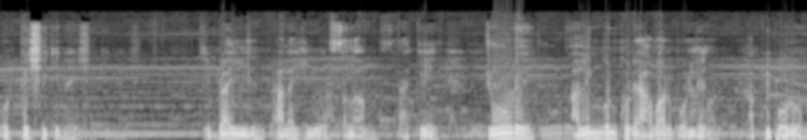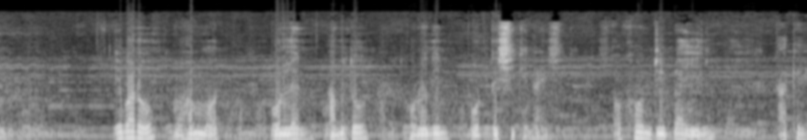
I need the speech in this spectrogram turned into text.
পড়তে শিখি নাই। জিব্রাইল আলাহি আসসালাম তাকে জোরে আলিঙ্গন করে আবার বললেন, আপনি পড়ুন। এবারও মোহাম্মদ বললেন, আমি তো কোনোদিন পড়তে শিখি নাই। তখন জিব্রাইল তাকে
